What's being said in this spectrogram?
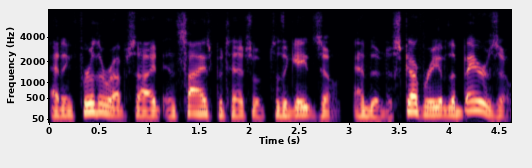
adding further upside and size potential to the gate zone, and the discovery of the Bear Zone,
